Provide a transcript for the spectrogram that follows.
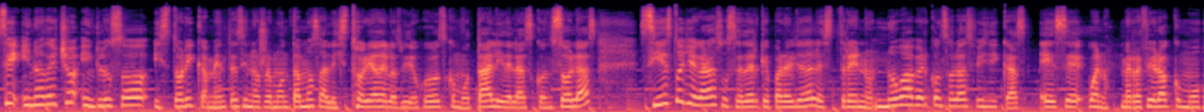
Sí, y no, de hecho, incluso históricamente, si nos remontamos a la historia de los videojuegos como tal y de las consolas, si esto llegara a suceder que para el día del estreno no va a haber consolas físicas, ese, bueno, me refiero a como,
